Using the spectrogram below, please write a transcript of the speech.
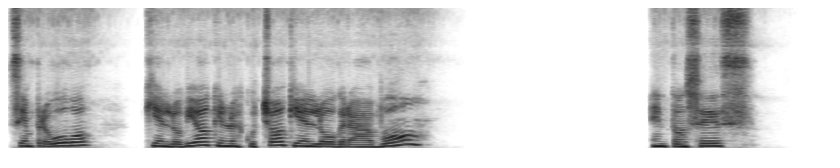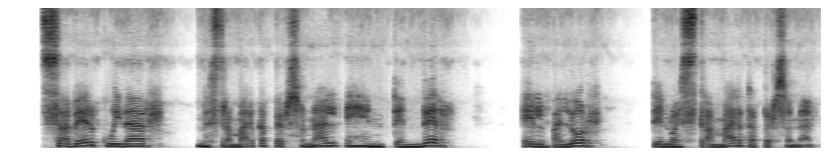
Siempre hubo quien lo vio, quien lo escuchó, quien lo grabó, entonces, saber cuidar nuestra marca personal es entender el valor de nuestra marca personal.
